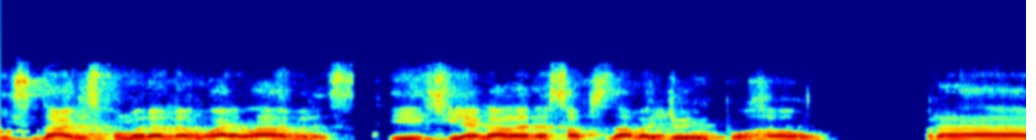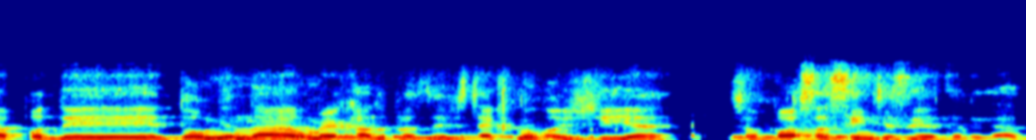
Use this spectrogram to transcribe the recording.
em cidades como Araranguá e Lavras. E que a galera só precisava de um empurrão para poder dominar o mercado brasileiro de tecnologia, se eu posso assim dizer, tá ligado?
